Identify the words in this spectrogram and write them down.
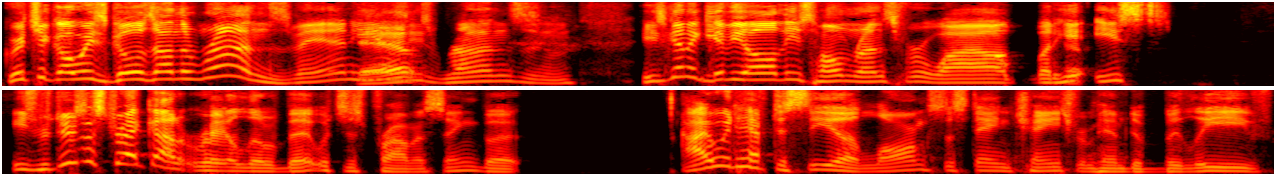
Grichuk always goes on the runs, man. He Yep. has these runs, and he's going to give you all these home runs for a while. But he, Yep. he's he's reduced the strikeout rate a little bit, which is promising. But I would have to see a long sustained change from him to believe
